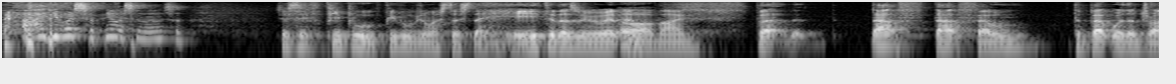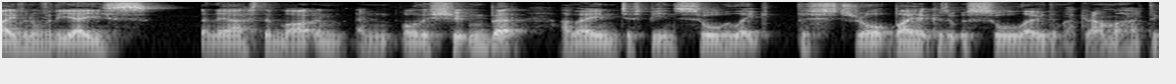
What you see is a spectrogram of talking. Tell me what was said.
Ah, you want some? You want some? You want some? Just if people people must have just hated us when we went in. Oh man. But that that film, the bit where they're driving over the ice and they asked Aston Martin and all the shooting bit, I mind just being so like distraught by it because it was so loud and my grandma had to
